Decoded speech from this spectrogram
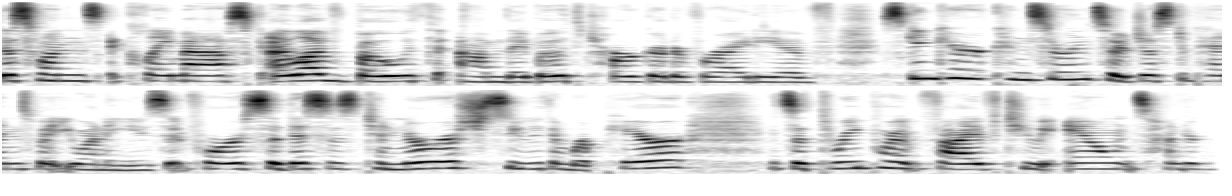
This one's a clay mask. I love both. Um, they both target a variety of skincare concerns, so it just depends what you want to use it for. So this is to nourish, soothe, and repair. It's a 3.52 ounce, 100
